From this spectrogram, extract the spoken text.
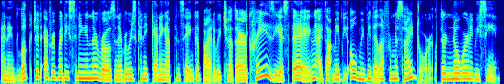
and I looked at everybody sitting in their rows and everybody's kind of getting up and saying goodbye to each other. The craziest thing, I thought maybe, oh, maybe they left from a side door. They're nowhere to be seen.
